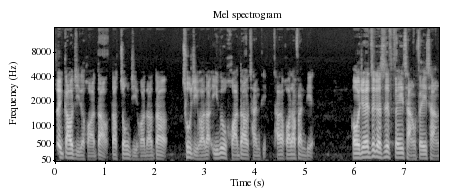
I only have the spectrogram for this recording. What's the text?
最高级的滑道到中级滑道到初级滑道，一路滑到餐厅，他滑到饭店。我觉得这个是非常非常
